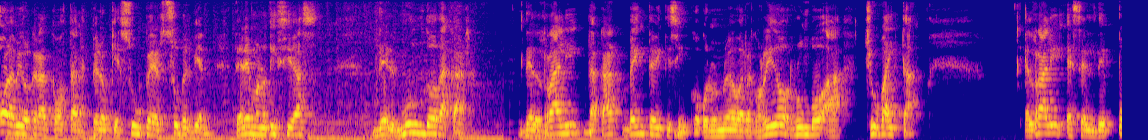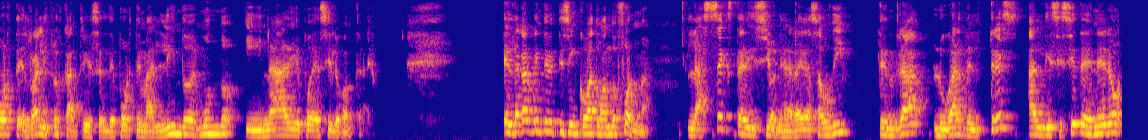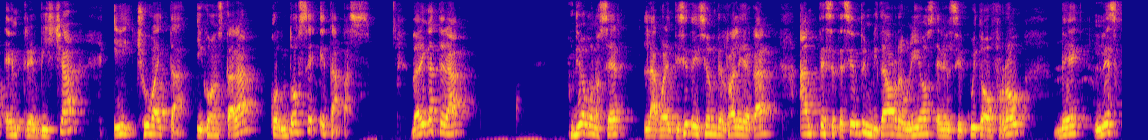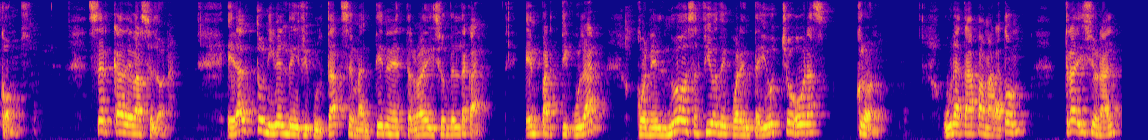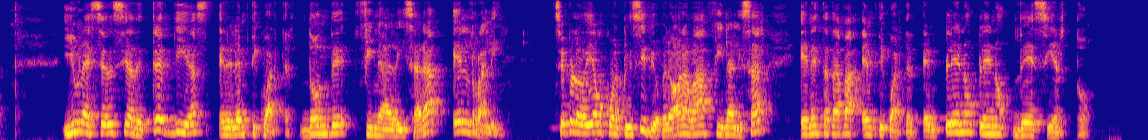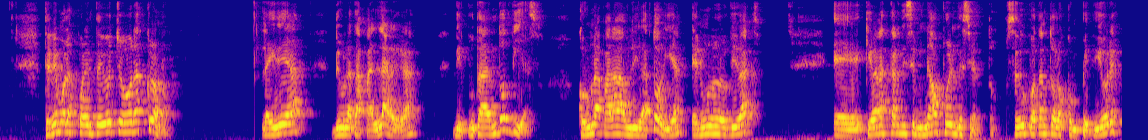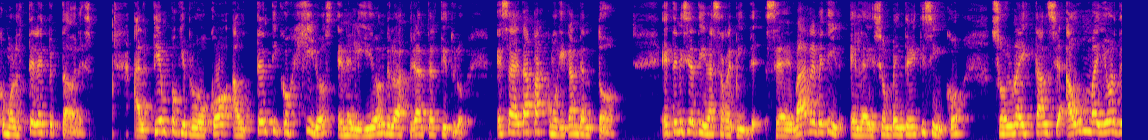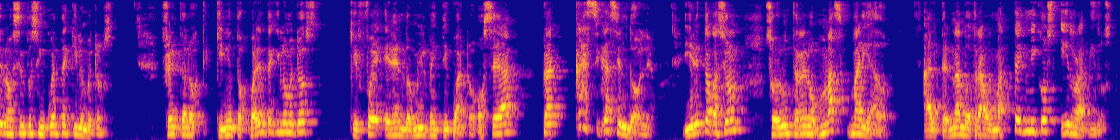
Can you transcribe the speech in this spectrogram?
Hola amigos del canal, ¿cómo están? Espero que súper, súper bien. Tenemos noticias del mundo Dakar, del Rally Dakar 2025, con un nuevo recorrido rumbo a Chubaita. El rally es el deporte, el rally cross country es el deporte más lindo del mundo y nadie puede decir lo contrario. El Dakar 2025 va tomando forma. La sexta edición en Arabia Saudí tendrá lugar del 3 al 17 de enero entre Bichá y Chubaitá y constará con 12 etapas. David Casterá dio a conocer la 47 edición del Rally Dakar ante 700 invitados reunidos en el circuito off-road de Les Coms, cerca de Barcelona. El alto nivel de dificultad se mantiene en esta nueva edición del Dakar, en particular con el nuevo desafío de 48 horas crono, una etapa maratón tradicional y una esencia de tres días en el Empty Quarter, donde finalizará el rally. Siempre lo veíamos como al principio, pero ahora va a finalizar en esta etapa Empty Quarter, en pleno, pleno desierto. Tenemos las 48 horas crono. La idea de una etapa larga, disputada en dos días, con una parada obligatoria en uno de los bivacs eh, que van a estar diseminados por el desierto. Sedujo a tanto a los competidores como a los telespectadores, al tiempo que provocó auténticos giros en el guion de los aspirantes al título. Esas etapas como que cambian todo. Esta iniciativa se, repite, se va a repetir en la edición 2025 sobre una distancia aún mayor de 950 kilómetros, frente a los 540 kilómetros que fue en el 2024, o sea, casi casi el doble. Y en esta ocasión sobre un terreno más variado alternando tramos más técnicos y rápidos.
